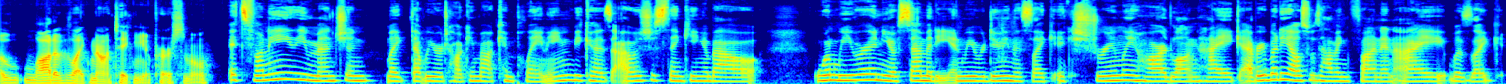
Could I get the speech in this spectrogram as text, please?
a lot of like not taking it personal. It's funny you mentioned like that we were talking about complaining because I was just thinking about when we were in Yosemite and we were doing this like extremely hard long hike. Everybody else was having fun and I was like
